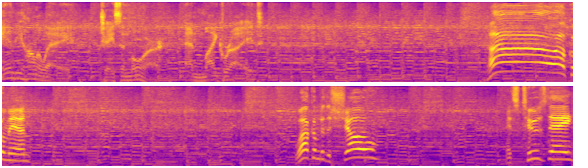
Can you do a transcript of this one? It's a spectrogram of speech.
Andy Holloway, Jason Moore, and Mike Wright. Ah, welcome in. Welcome to the show. It's Tuesday,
